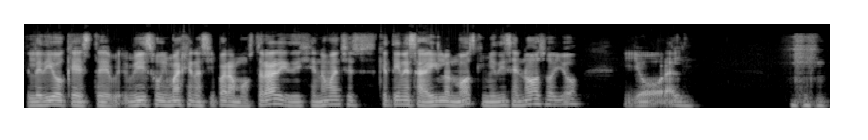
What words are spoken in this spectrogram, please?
Le digo que este, vi su imagen así para mostrar y dije, no manches, ¿qué tienes a Elon Musk? Y me dice, no, soy yo. Y yo, órale.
